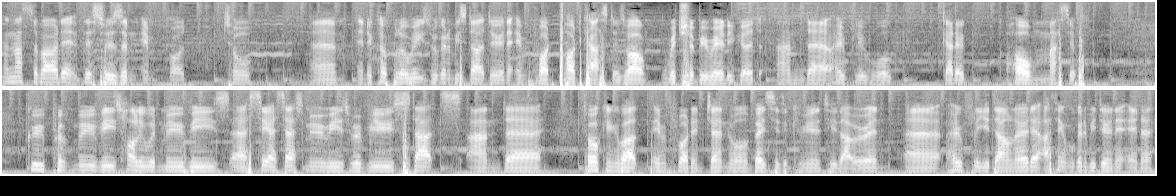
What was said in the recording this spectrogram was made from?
and that's about it. This was an Infprod tool. Um, in a couple of weeks, we're going to be start doing an Infprod podcast as well, which should be really good, and uh, hopefully we'll get a whole massive group of movies, Hollywood movies, uh, CSS movies, reviews, stats, and uh, talking about Infprod in general and basically the community that we're in. Uh, hopefully you download it. I think we're going to be doing it in a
